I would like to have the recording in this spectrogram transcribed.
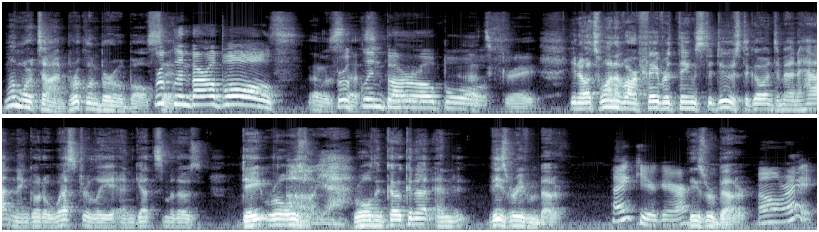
One more time, Brooklyn Borough it. Brooklyn Borough Balls. That was Brooklyn Borough great. Balls. That's great. You know, it's one of our favorite things to do is to go into Manhattan and go to Westerly and get some of those date rolls Oh, yeah. rolled in coconut, and these were even better. Thank you, Gare. These were better. All right.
